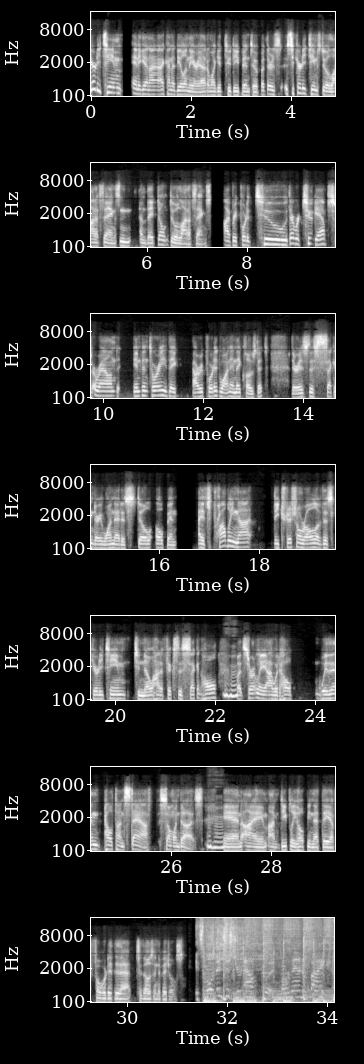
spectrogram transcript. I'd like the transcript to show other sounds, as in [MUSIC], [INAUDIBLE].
security team, and again, I, I kind of deal in the area. I don't want to get too deep into it, but there's security teams do a lot of things, and, and they don't do a lot of things. I've reported two. There were two gaps around inventory. They I reported one, and they closed it. There is this secondary one that is still open. It's probably not the traditional role of the security team to know how to fix this second hole, Mhm. but certainly I would hope within Peloton staff someone does, Mhm. and I'm I'm deeply hoping that they have forwarded that to those individuals. It's more than just your output, more than a bike.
